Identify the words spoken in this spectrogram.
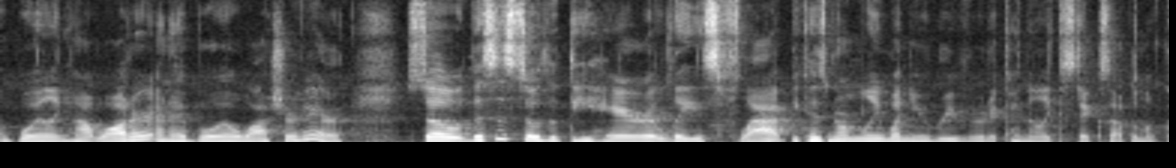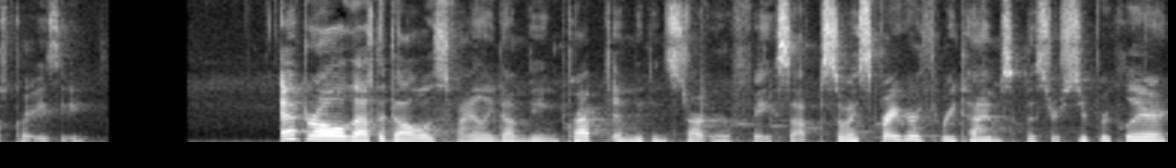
boiling hot water and I boil wash her hair. So this is so that the hair lays flat because normally when you reroot it kind of like sticks up and looks crazy. After all of that, the doll is finally done being prepped and we can start her face up. So I spray her three times with Mr. Super Clear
